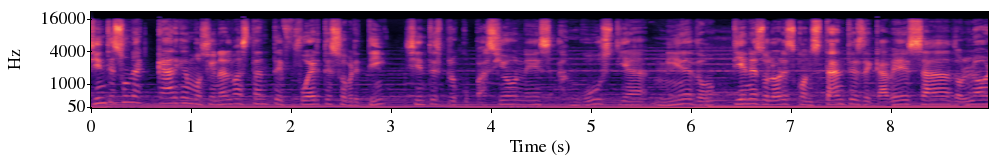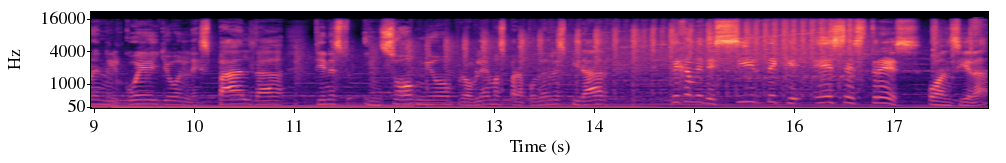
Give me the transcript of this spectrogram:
¿Sientes una carga emocional bastante fuerte sobre ti? ¿Sientes preocupaciones, angustia, miedo? ¿Tienes dolores constantes de cabeza, dolor en el cuello, en la espalda? ¿Tienes insomnio, problemas para poder respirar? Déjame decirte que es estrés o ansiedad.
